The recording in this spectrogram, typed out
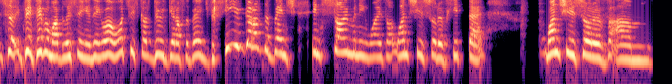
so people might be listening and think, well, what's this got to do with get off the bench? But you've got off the bench in so many ways. Like once you sort of hit that once you sort of, um,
